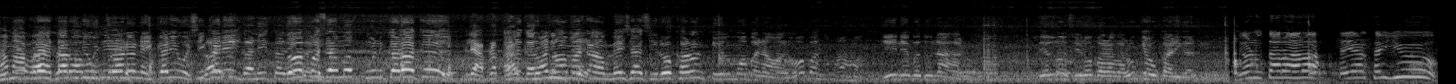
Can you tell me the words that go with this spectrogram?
આમ આપણે અત્યાર સુધી ઉતરાણો નહીં કરી ઓછી તો કડક એટલે આપણે કાલ કરવાની માટે હંમેશા શીરો ખરો ને તેલમાં બનાવવાનો હો ને બધું ના હારું. તેલનો શીરો બરાબર. હું કેવું કારીગર જણ ઉતારો હારો. તૈયાર થઈ ગયું.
